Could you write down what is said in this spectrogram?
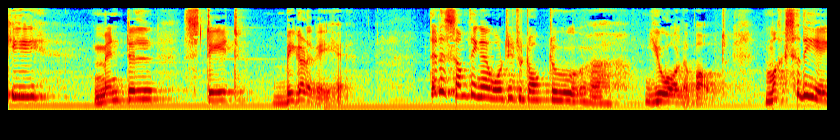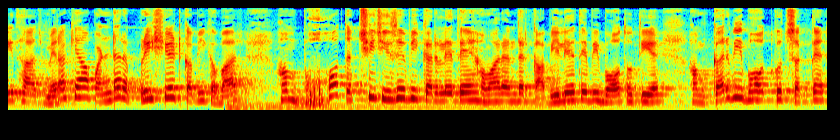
की मेंटल स्टेट बिगड़ गई है। That is something I wanted to talk to you all about मकसद ही यही था आज मेरा कि आप अंडर अप्रिशिएट कभी कभार हम बहुत अच्छी चीज़ें भी कर लेते हैं, हमारे अंदर काबिलियतें भी बहुत होती है, हम कर भी बहुत कुछ सकते हैं,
